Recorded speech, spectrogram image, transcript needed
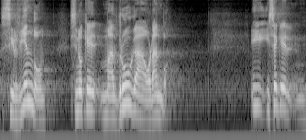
sirviendo, sino que madruga orando. Y, sé que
